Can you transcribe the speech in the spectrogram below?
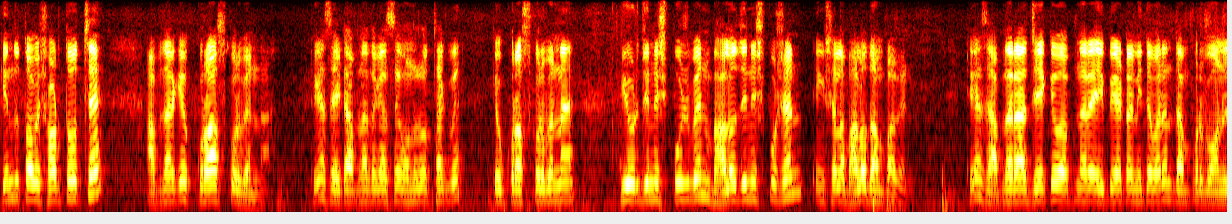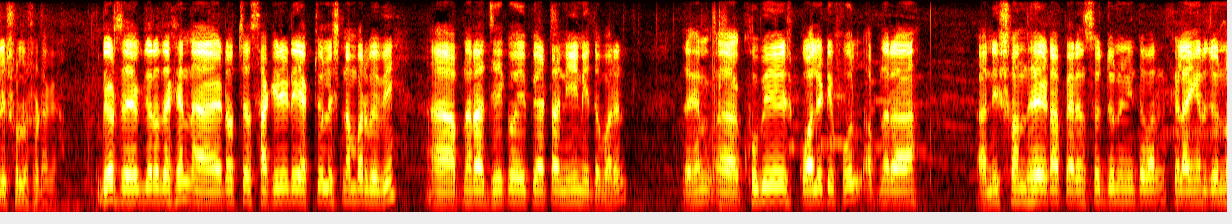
কিন্তু তবে শর্ত হচ্ছে, আপনারা কেউ ক্রস করবেন না। ঠিক আছে? এটা আপনাদের কাছে অনুরোধ থাকবে, কেউ ক্রস করবেন না। পিওর জিনিস পুষবেন, ভালো জিনিস পোষেন, ইনশাল্লাহ ভালো দাম পাবেন। ঠিক আছে? আপনারা যে কেউ আপনারা এই পেয়ারটা নিতে পারেন, দাম পড়বে অনলি ষোলোশো টাকা। বিয়ার্স এক যারা দেখেন এটা হচ্ছে সাকিরিডি একচল্লিশ নাম্বার বেবি আপনারা যে কেউ এই পেয়ারটা নিয়ে নিতে পারেন। দেখেন খুবই কোয়ালিটিফুল আপনারা নিঃসন্দেহে এটা প্যারেন্টসের জন্য নিতে পারেন ফ্লাইংয়ের জন্য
